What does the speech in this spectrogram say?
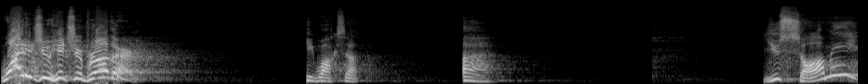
Why did you hit your brother? He walks up. Uh, you saw me?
